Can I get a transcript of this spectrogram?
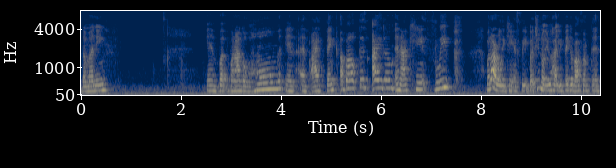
the money. And but when I go home and if I think about this item and I can't sleep, well, I really can't sleep, but you know you how you think about something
